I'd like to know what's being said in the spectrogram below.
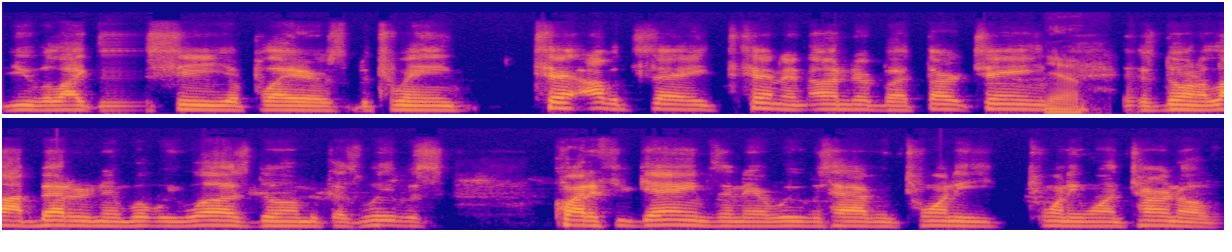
you, would like to see your players between 10, I would say 10 and under, but 13 yeah. is doing a lot better than what we was doing because we was quite a few games in there we was having 20 21 turnovers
